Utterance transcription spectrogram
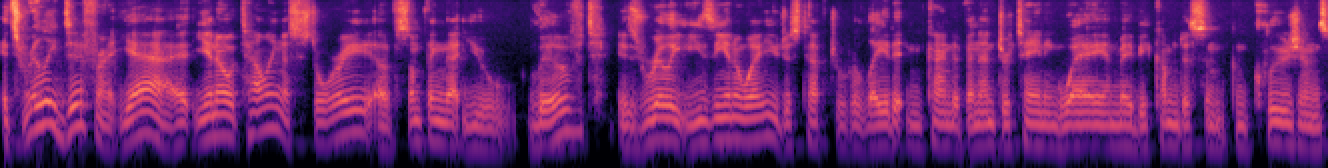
It's really different, yeah. You know, telling a story of something that you lived is really easy in a way. You just have to relate it in kind of an entertaining way and maybe come to some conclusions.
